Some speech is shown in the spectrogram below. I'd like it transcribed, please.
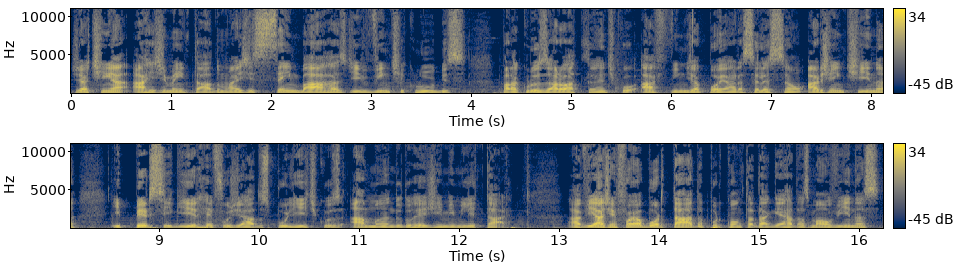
já tinha arregimentado mais de 100 barras de 20 clubes para cruzar o Atlântico a fim de apoiar a seleção argentina e perseguir refugiados políticos a mando do regime militar. A viagem foi abortada por conta da Guerra das Malvinas,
